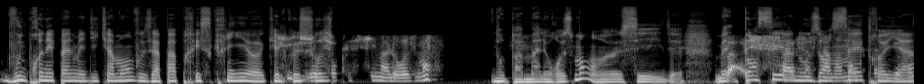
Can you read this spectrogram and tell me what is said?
Vous ne prenez pas de médicaments Vous a pas prescrit euh, quelque chose? Bien sûr que si, malheureusement. Non, pas malheureusement. Euh, c'est mais bah, pensez à nos ancêtres. Il y a,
